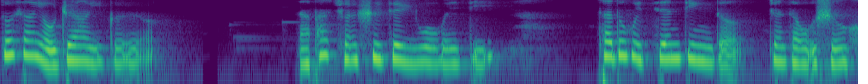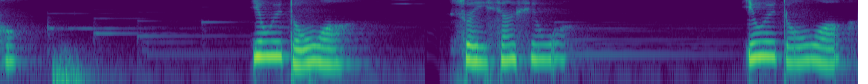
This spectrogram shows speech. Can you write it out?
多想有这样一个人，哪怕全世界与我为敌，他都会坚定的站在我身后。因为懂我，所以相信我；因为懂我，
